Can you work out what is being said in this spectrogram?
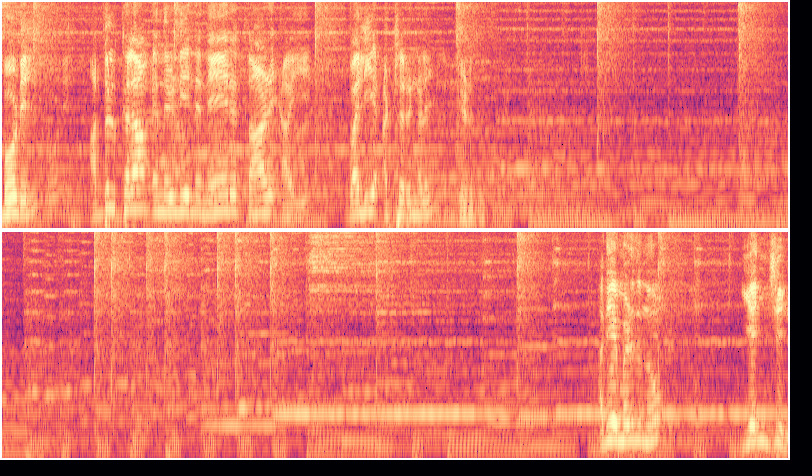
ബോർഡിൽ അബ്ദുൽ കലാം എന്നെഴുതിയതിന്റെ നേരെ താഴെ ആയി വലിയ അക്ഷരങ്ങളിൽ എഴുതും അദ്ദേഹം എഴുതുന്നു എഞ്ചിൻ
